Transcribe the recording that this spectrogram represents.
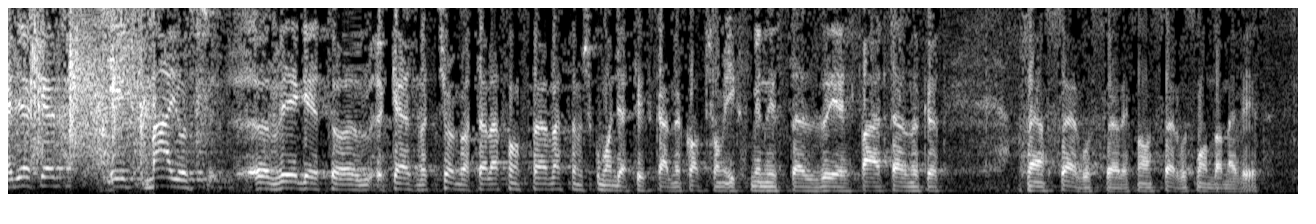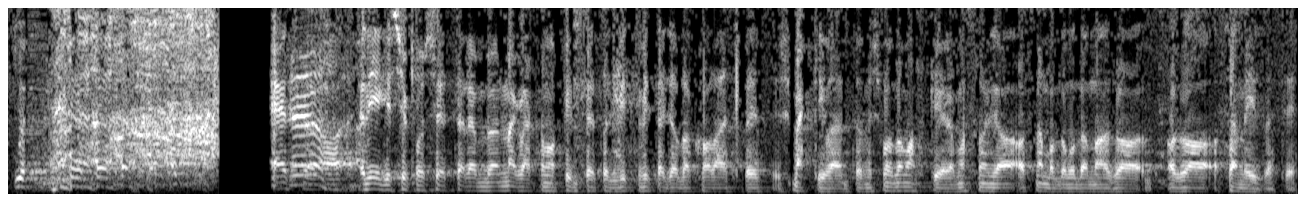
egyébként így május végétől kezdve csöng a telefon, felveszem, és akkor mondja egy titkárnő, kapcsolom X miniszter, Z pártelnököt. Azt mondja, szervusz, Ferik, na, szervusz, mond a nevét. Egyszer a régi sipos étteremben megláttam a pincét, hogy vitt, vitt egy adag halászpénzt, és megkívántam, és mondom, azt kérem, azt mondja, azt nem adom oda, mert az a, az a személyzeté.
